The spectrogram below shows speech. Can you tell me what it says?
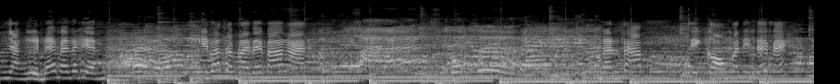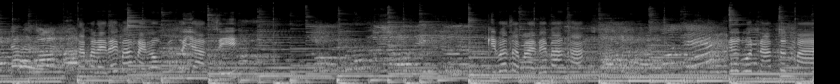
ำอย่างอื่นได้ไหมนักเรียนได้ครับคิดว่าทำอะไรได้บ้างอะ ของประดิษฐ์ได้ไหมทำอะไรได้บ้างไหนลองยกตัวอย่างสิคิดว่าทำอะไรได้บ้างคะเครื่องรดน้ำต้นไม้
